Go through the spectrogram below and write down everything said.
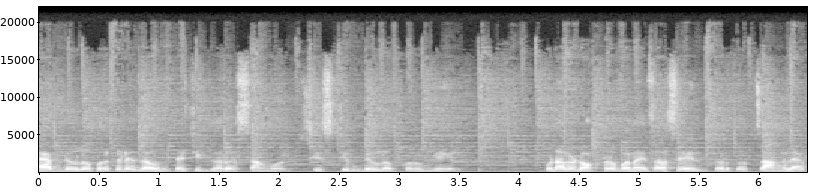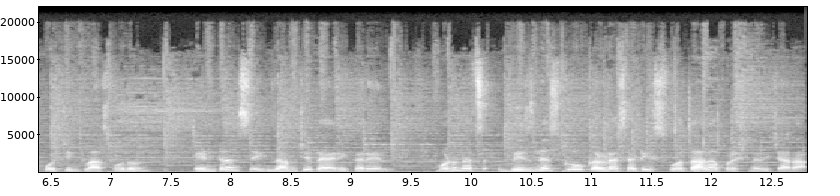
ॲप डेव्हलपरकडे जाऊन त्याची गरज सांगून सिस्टीम डेव्हलप करून घेईल. कोणाला डॉक्टर बनायचं असेल तर तो चांगल्या कोचिंग क्लासमधून एंट्रन्स एक्झामची तयारी करेल. म्हणूनच बिझनेस ग्रो करण्यासाठी स्वतःला प्रश्न विचारा.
